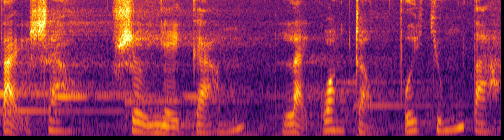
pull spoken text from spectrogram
tại sao sự nhạy cảm lại quan trọng với chúng ta?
